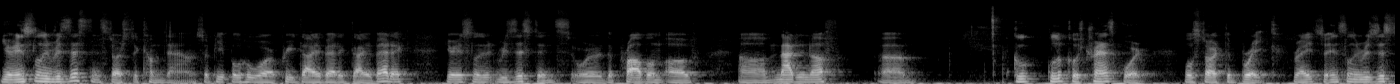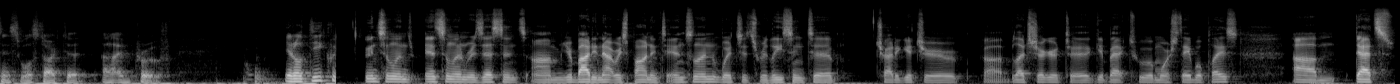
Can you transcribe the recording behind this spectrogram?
Your insulin resistance starts to come down. So people who are pre-diabetic, diabetic, your insulin resistance or the problem of um, not enough um, glu- glucose transport will start to break, right? So insulin resistance will start to uh, improve. It'll decrease insulin insulin resistance, um, your body not responding to insulin, which it's releasing to try to get your uh, blood sugar to get back to a more stable place. Um, that's,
